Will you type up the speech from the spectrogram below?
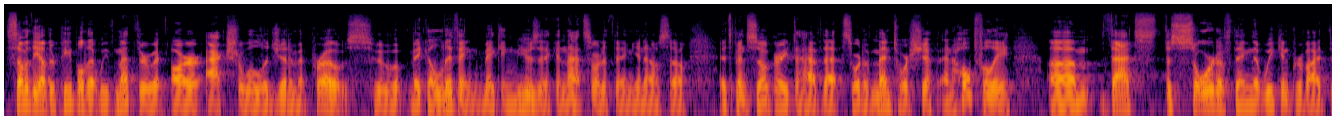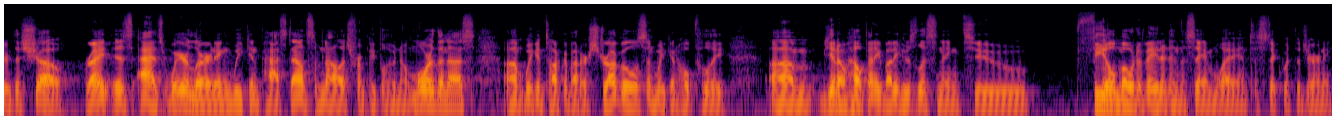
some of the other people that we've met through it are actual legitimate pros who make a living making music and that sort of thing, you know. So it's been so great to have that sort of mentorship, and hopefully, um, that's the sort of thing that we can provide through the show, right? Is as we're learning, we can pass down some knowledge from people who know more than us. Um, we can talk about our struggles, and we can hopefully, um, you know, help anybody who's listening to feel motivated in the same way and to stick with the journey.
